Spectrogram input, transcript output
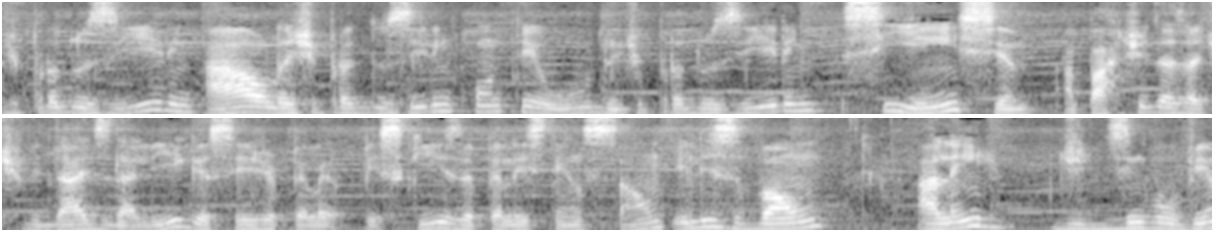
de produzirem aulas, de produzirem conteúdo, de produzirem ciência a partir das atividades da liga, seja pela pesquisa, pela extensão, eles vão além de desenvolver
